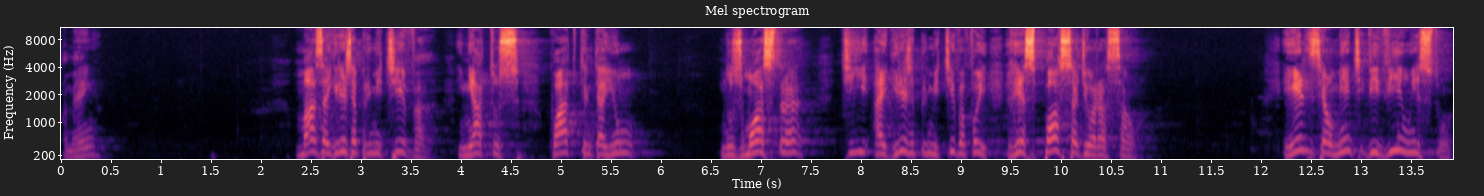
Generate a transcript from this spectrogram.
Amém? Mas a igreja primitiva, em Atos 4,31, nos mostra que a igreja primitiva foi resposta de oração. Eles realmente viviam isto.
